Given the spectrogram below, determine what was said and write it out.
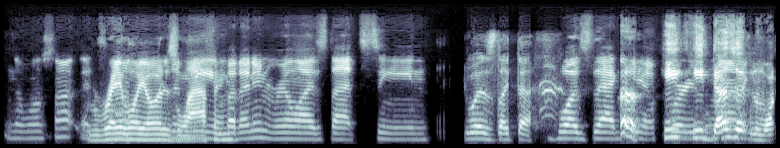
No, well, it's not. It's Ray not Liotta's the meme, laughing. but I didn't realize that scene was like the was that Oh, he he he's does it in Wild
